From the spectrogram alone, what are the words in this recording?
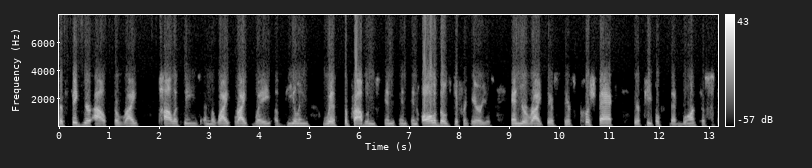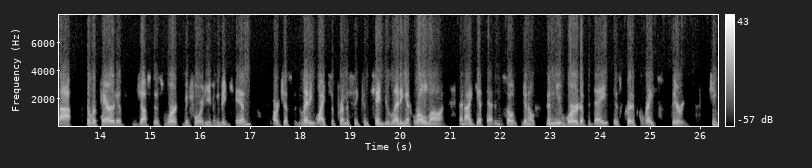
to figure out the right policies and the right, right way of dealing with the problems in, in, in all of those different areas. And you're right, there's, there's pushback. There are people that want to stop the reparative justice work before it even begins, or just letting white supremacy continue, letting it roll on. And I get that. And so, you know, the new word of the day is critical race theory. Keep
